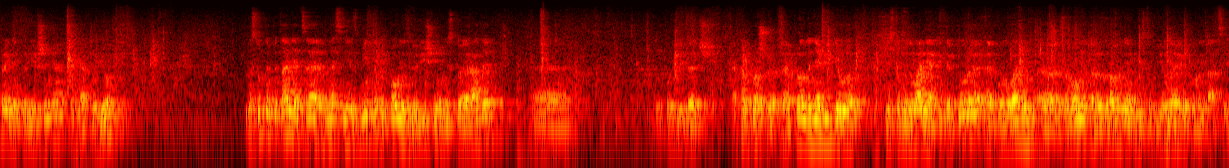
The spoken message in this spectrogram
Прийнято рішення. Дякую. Наступне питання це внесення змін та доповнень до рішення міської ради. Е, Доповідач, е, перепрошую, про надання відділу містобудування архітектури повноважень замовника розроблення містобудівної документації.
